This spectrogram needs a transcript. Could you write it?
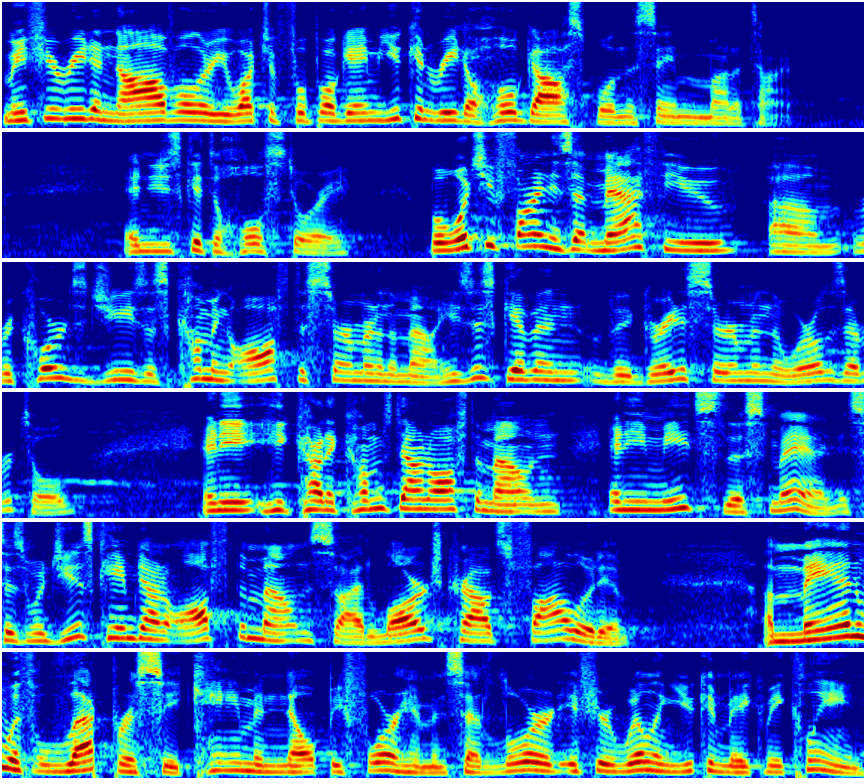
I mean, if you read a novel or you watch a football game, you can read a whole Gospel in the same amount of time. And you just get the whole story. But what you find is that Matthew um, records Jesus coming off the Sermon on the Mount. He's just given the greatest sermon the world has ever told. And he, he kind of comes down off the mountain and he meets this man. It says, When Jesus came down off the mountainside, large crowds followed him. A man with leprosy came and knelt before him and said, Lord, if you're willing, you can make me clean.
